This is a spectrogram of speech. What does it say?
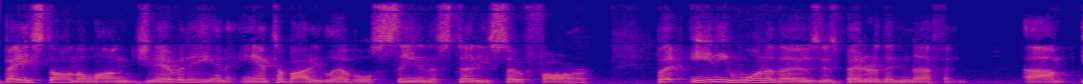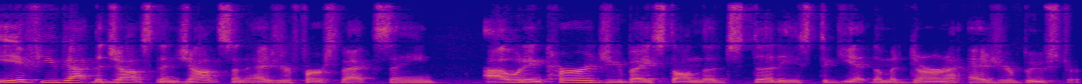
based on the longevity and antibody levels seen in the study so far. But any one of those is better than nothing. Um, if you got the Johnson Johnson as your first vaccine, I would encourage you, based on the studies, to get the Moderna as your booster.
